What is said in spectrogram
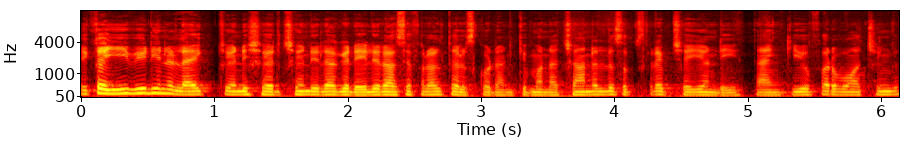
ఇక ఈ వీడియోని లైక్ చేయండి షేర్ చేయండి. ఇలాగే డైలీ రాశి ఫలాలు తెలుసుకోవడానికి మన ఛానల్లో సబ్స్క్రైబ్ చేయండి. Thank you for watching.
